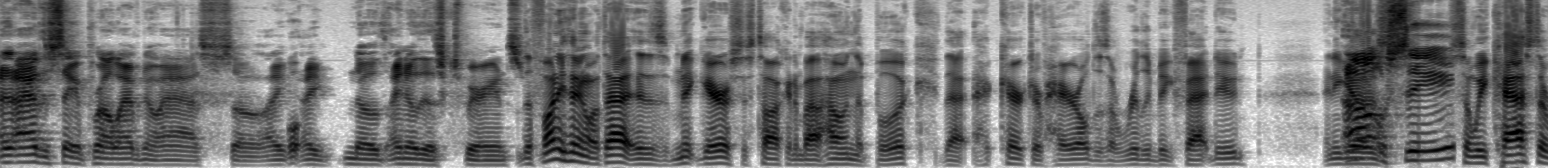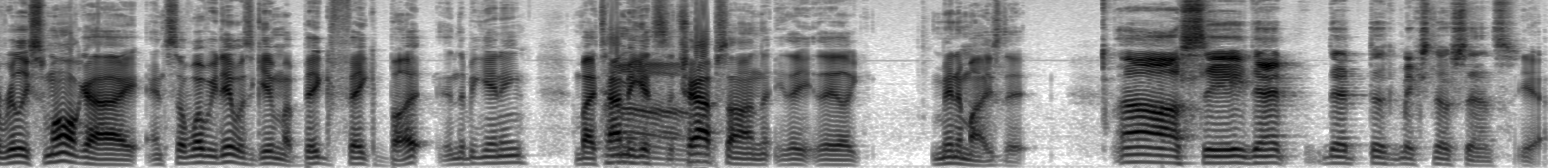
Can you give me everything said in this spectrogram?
I have the same problem. I have no ass, so I, Well- I know I know this experience. The funny thing about that is Mick Garris is talking about how in the book that character of Harold is a really big fat dude. And he oh, goes, oh, see, So we cast a really small guy, and so what we did was give him a big fake butt in the beginning. And by the time he gets the Oh. chaps on, they they like minimized it. oh, see that that that makes no sense. Yeah,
